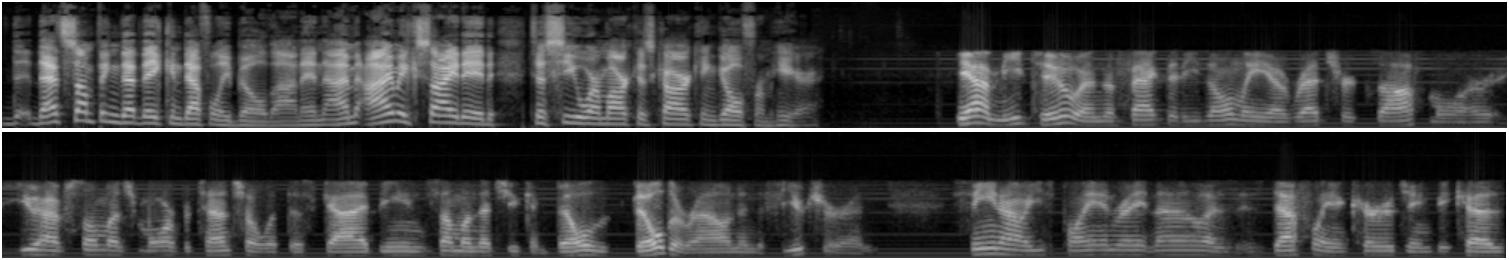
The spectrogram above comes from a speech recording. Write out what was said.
that's something that they can definitely build on, and I'm I'm excited to see where Marcus Carr can go from here. Yeah, me too. And the fact that he's only a redshirt sophomore, you have so much more potential with this guy being someone that you can build build around in the future. And seeing how he's playing right now is, is definitely encouraging because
